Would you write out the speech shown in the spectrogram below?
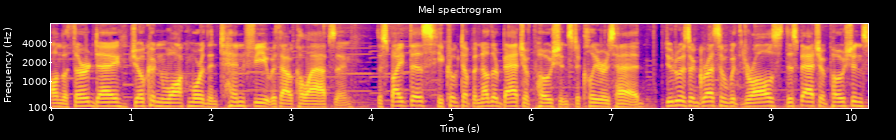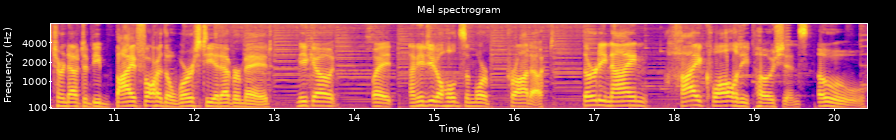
On the third day, Joe couldn't walk more than 10 feet without collapsing. Despite this, he cooked up another batch of potions to clear his head. Due to his aggressive withdrawals, this batch of potions turned out to be by far the worst he had ever made. Miko, wait, I need you to hold some more product. 39 high quality potions. Oh.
